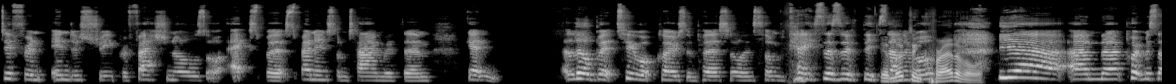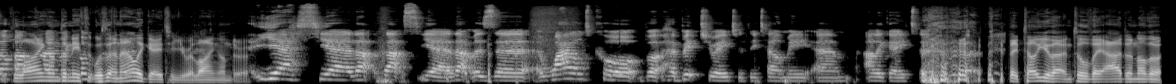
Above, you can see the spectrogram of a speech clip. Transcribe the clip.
different industry professionals or experts spending some time with them getting a little bit too up close and personal in some cases with these it animals. looked incredible. Yeah, and uh, put myself lying underneath. Was it an alligator you were lying under? Yes, yeah, that that's yeah, that was a, a wild caught but habituated. They tell me um, alligator. they tell you that until they add another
